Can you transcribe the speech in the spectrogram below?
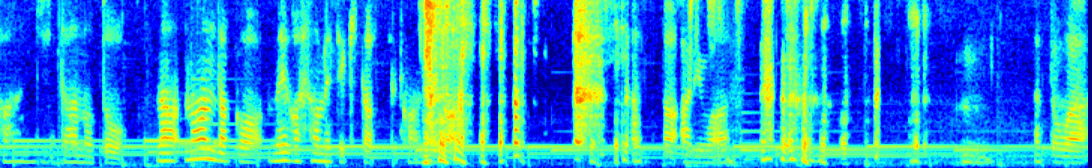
感じたのとななんだか目が覚めてきたって感じが なんかあります。うん、あとは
